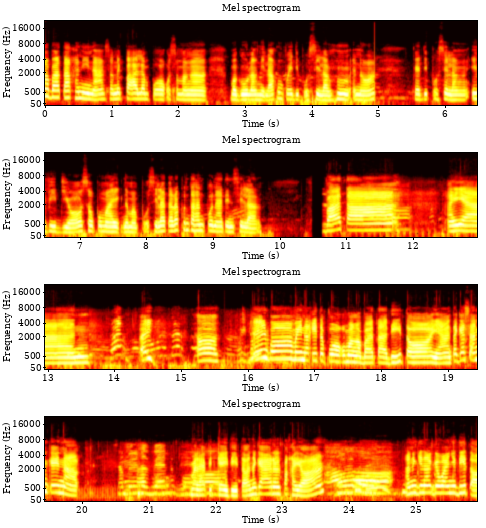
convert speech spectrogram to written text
mga bata kanina. So, nagpaalam po ako sa mga magulang nila kung pwede po silang, ano, pwede po silang i-video. So, pumayag naman po sila. Tara, puntahan po natin sila. Bata! Ayan. Ay! Ah, ayun po, may nakita po ako mga bata dito. Ayan. Taga saan kayo, nak? Malapit kayo dito. Nag-aaral pa kayo? Opo. Anong ginagawa niyo dito?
